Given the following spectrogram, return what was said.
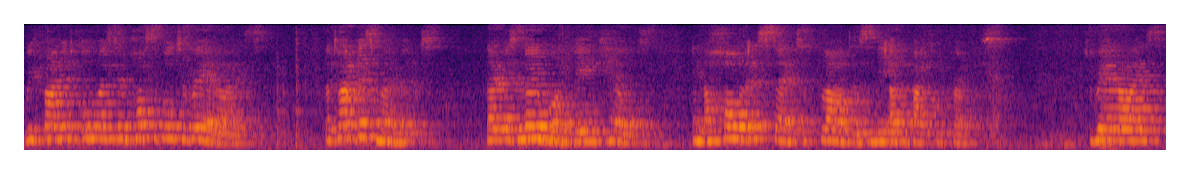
we find it almost impossible to realise that at this moment there is no one being killed in the whole extent of Flanders and the other battlefronts. To realise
